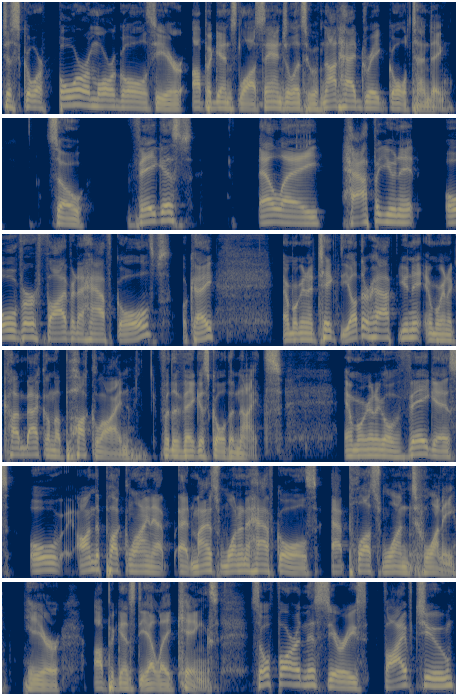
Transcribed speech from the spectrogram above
to score four or more goals here up against Los Angeles, who have not had great goaltending. So Vegas, LA, half a unit over five and a half goals. Okay. And we're going to take the other half unit and we're going to come back on the puck line for the Vegas Golden Knights. And we're going to go Vegas over on the puck line at, at minus one and a half goals at plus 120 here up against the LA Kings. So far in this series, 5 2,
